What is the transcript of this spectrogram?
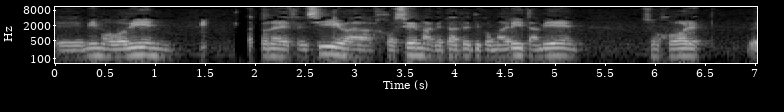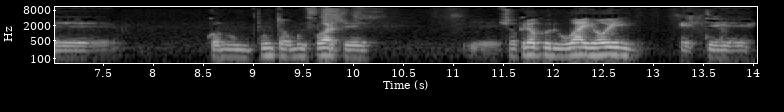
Eh, mismo la zona defensiva, Josema, que está Atlético Madrid también, son jugadores eh, con un punto muy fuerte. Eh, yo creo que Uruguay hoy este,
